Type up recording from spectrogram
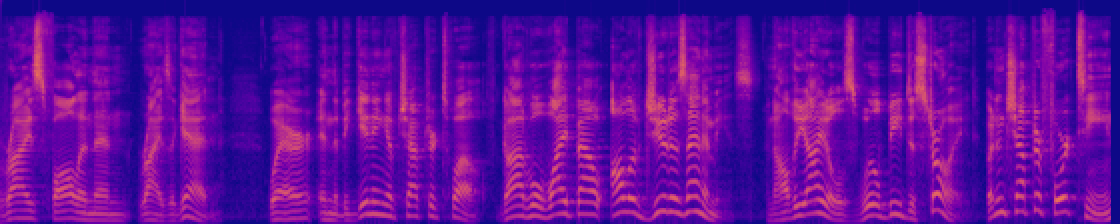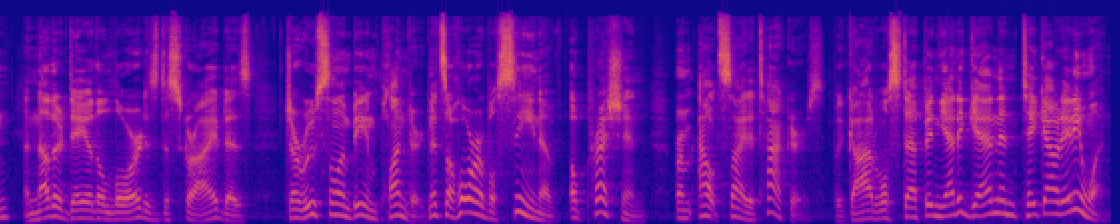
rise, fall, and then rise again where, in the beginning of chapter 12, God will wipe out all of Judah's enemies, and all the idols will be destroyed. But in chapter 14, another day of the Lord is described as Jerusalem being plundered. And it's a horrible scene of oppression from outside attackers. But God will step in yet again and take out anyone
